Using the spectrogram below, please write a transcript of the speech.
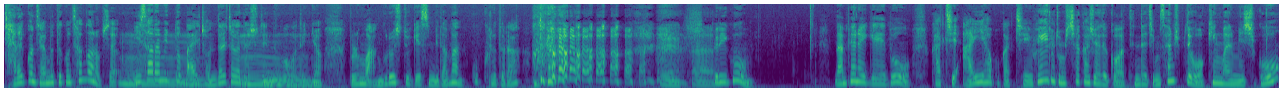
잘했건 잘못했건 상관없어요. 음. 이 사람이 또 말 전달자가 될 수도 있는 음. 거거든요. 물론 뭐 안 그럴 수도 있겠습니다만 꼭 그러더라. 네. 아. 그리고 남편에게도 같이 아이하고 같이 회의를 좀 시작하셔야 될 것 같은데 지금 30대 워킹맘이시고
